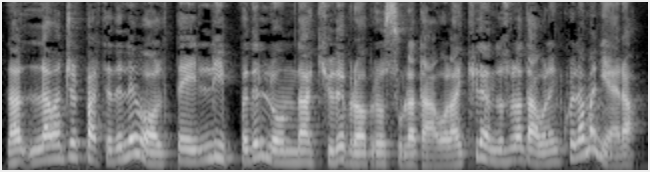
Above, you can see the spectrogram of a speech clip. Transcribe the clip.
la, la maggior parte delle volte il lip dell'onda chiude proprio sulla tavola e chiudendo sulla tavola in quella maniera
